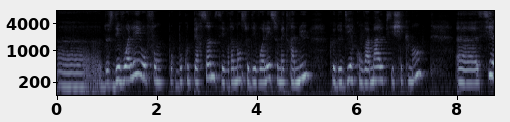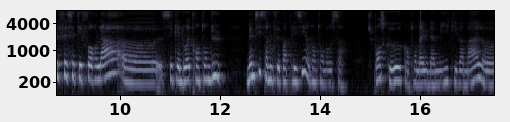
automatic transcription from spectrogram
euh, de se dévoiler au fond. Pour beaucoup de personnes, c'est vraiment se dévoiler, se mettre à nu, que de dire qu'on va mal psychiquement. si elle fait cet effort-là, c'est qu'elle doit être entendue, même si ça ne nous fait pas plaisir d'entendre ça. Je pense que quand on a une amie qui va mal, euh,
